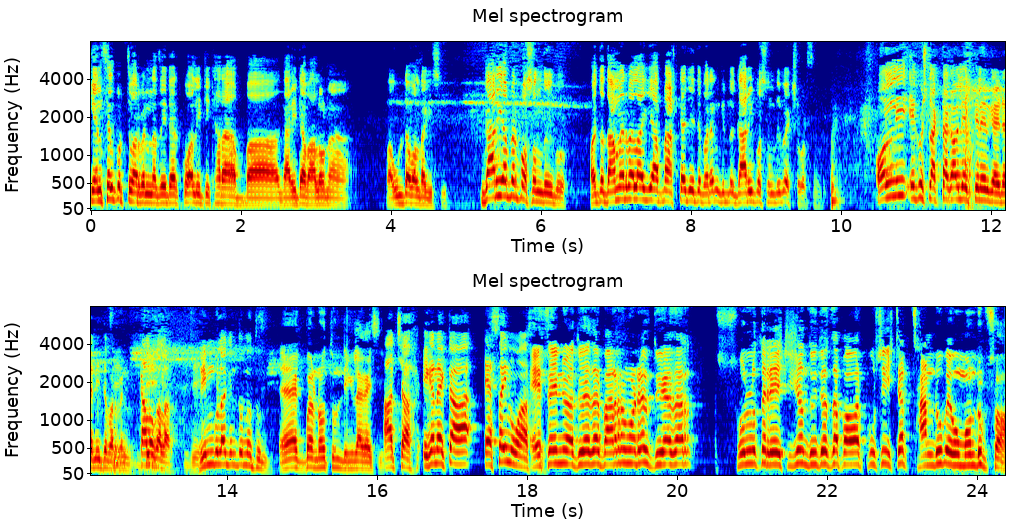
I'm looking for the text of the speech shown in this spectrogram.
ক্যান্সেল করতে পারবেন না যে এটার কোয়ালিটি খারাপ বা গাড়িটা ভালো না বা উল্টা পাল্টা কিছু। গাড়ি আপনার পছন্দ হইব। হয়তো দামের বেলা গিয়ে আপনি আটকা যেতে পারেন কিন্তু গাড়ি পছন্দ হইব একশো পার্সেন্ট অনলি একুশ লাখ টাকা হলে তেলের গাড়িটা নিতে পারবেন কালো কালার। রিমগুলা কিন্তু নতুন। একবার নতুন ডিং লাগাইছি। আচ্ছা এখানে একটা এসআই নোয়া আছে। নোয়া দুই হাজার বারোর মডেল দুই হাজার ষোলোতে রেজিস্ট্রেশন দুই দরজা পাওয়ার পুষি স্টার ছান্ডুপ এবং মন্ডুপ সহ।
